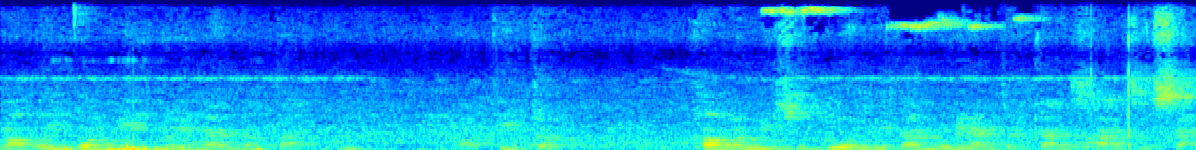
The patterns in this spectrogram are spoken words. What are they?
เราก็จะต้องมีหน่วยงานต่างๆอ่าที่จะ เข้ามามีส่วนร่วมในการบริหารจัดการสถานศึกษา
